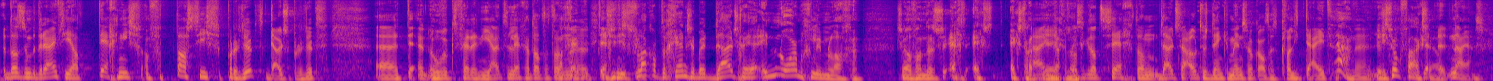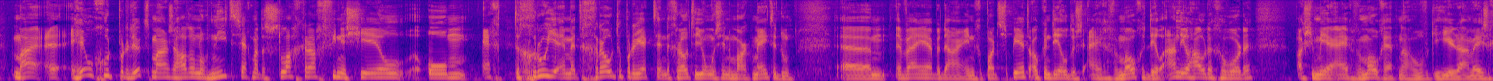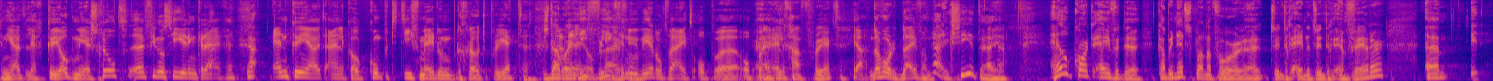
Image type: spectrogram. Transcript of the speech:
dat is een bedrijf die had technisch een fantastisch product, Duits product. Uh, dan hoef ik het verder niet uit te leggen dat het dan. Okay, technisch... vlak op de grens bij Duits ga je enorm glimlachen. Zo van dat is echt extra. Ja, ik dacht, als ik dat zeg, dan Duitse auto's denken mensen ook altijd kwaliteit. Ja, en, dus, is ook vaak zo. nou ja, maar heel goed product, maar ze hadden nog niet zeg maar, de slagkracht financieel om echt te groeien en met de grote projecten en de grote jongens in de markt mee te doen. Ehm, wij hebben daarin geparticipeerd, ook een deel dus eigen vermogen, deel aandeelhouder geworden. Als je meer eigen vermogen hebt, nou hoef ik je hier de aanwezigen niet uit te leggen, kun je ook meer schuldfinanciering krijgen. En kun je uiteindelijk ook competitief meedoen op de grote projecten. Dus daar nou, die vliegen nu wereldwijd op, uh, op hele gave projecten. Ja, daar word ik blij van. Ja, ik zie het je. Heel kort even de kabinetsplannen voor uh, 2021 en verder. Uh,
